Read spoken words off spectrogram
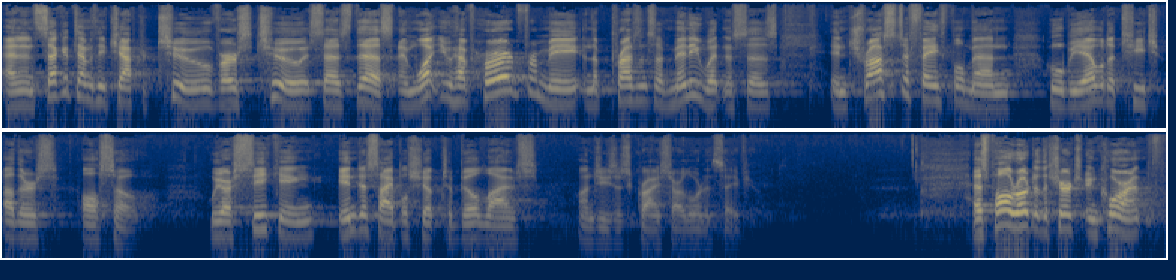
And in 2 Timothy chapter 2, verse 2, it says this, And what you have heard from me in the presence of many witnesses, entrust to faithful men who will be able to teach others also. We are seeking in discipleship to build lives on Jesus Christ, our Lord and Savior. As Paul wrote to the church in Corinth,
